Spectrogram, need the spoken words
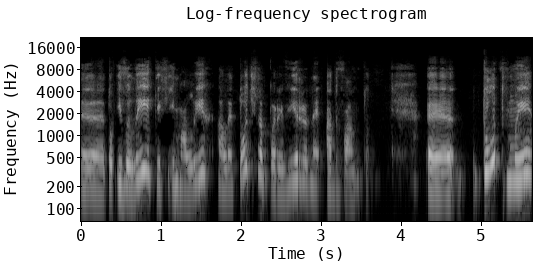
е, і великих, і малих, але точно перевірені Адвантом. Е, Тут ми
